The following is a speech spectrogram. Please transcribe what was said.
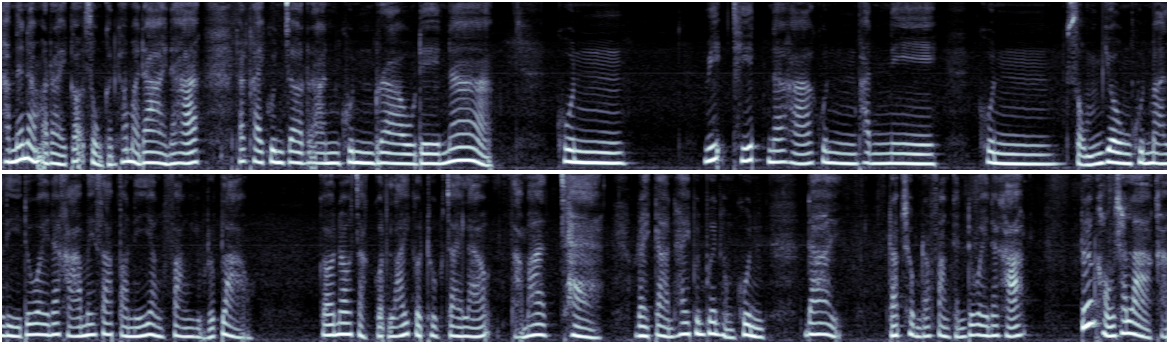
คำแนะนำอะไรก็ส่งกันเข้ามาได้นะคะ ทักทายคุณจรันคุณเราเดน่า คุณวิทิตนะคะ คุณพันนี คุณสมยงคุณมาลีด้วยนะคะ ไม่ทราบตอนนี้ยังฟังอยู่หรือเปล่า ก็นอกจากกดไลค์กดถูกใจแล้ว สามารถแชร์รายการให้เพื่อนๆของคุณได้รับชมรับฟังกันด้วยนะคะ เรื่องของฉลากค่ะ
